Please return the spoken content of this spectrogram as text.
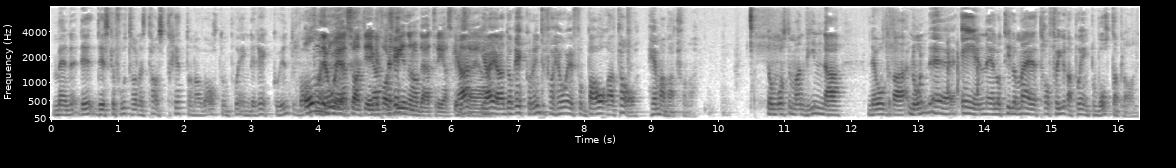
Men det, det, ska fortfarande tas 13 av 18 poäng. Det räcker ju inte bara Om för det nu är så att Degerfors ja, vinner de där tre, ska ja, vi säga. Ja, ja, då räcker det inte för HF att bara ta hemmamatcherna. Då måste man vinna några, någon, eh, en eller till och med ta fyra poäng på bortaplan.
